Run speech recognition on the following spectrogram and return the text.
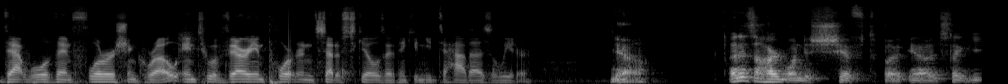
that will then flourish and grow into a very important set of skills I think you need to have as a leader. Yeah. And it's a hard one to shift, but you know, it's like you,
